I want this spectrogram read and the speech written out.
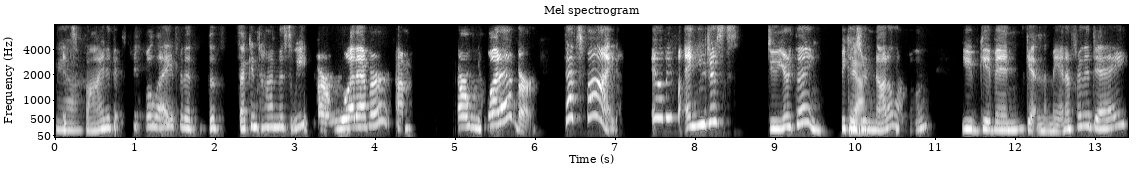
It's fine if it's Chick Fil A for the, the second time this week or whatever, um, or whatever. That's fine. It'll be fine. And you just do your thing because Yeah. you're not alone. You've given getting the manna for the day.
